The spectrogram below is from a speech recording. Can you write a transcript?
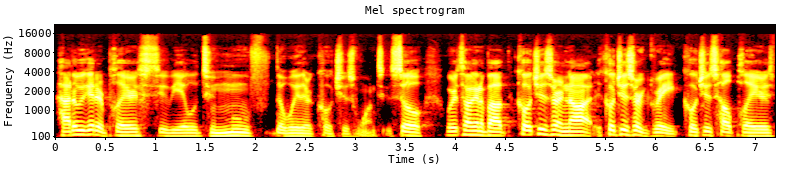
how do we get our players to be able to move the way their coaches want to? So we're talking about coaches are not coaches are great. Coaches help players,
